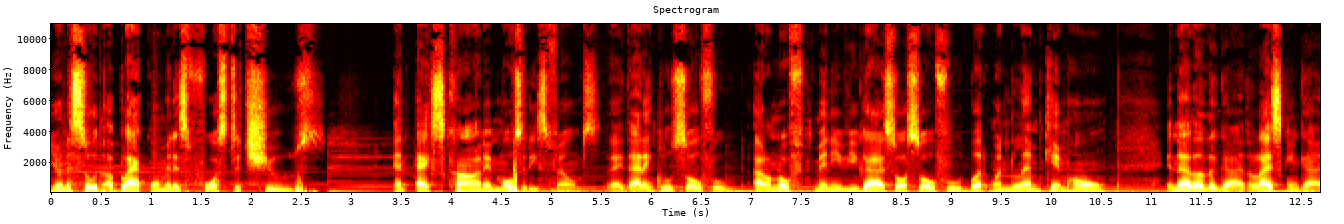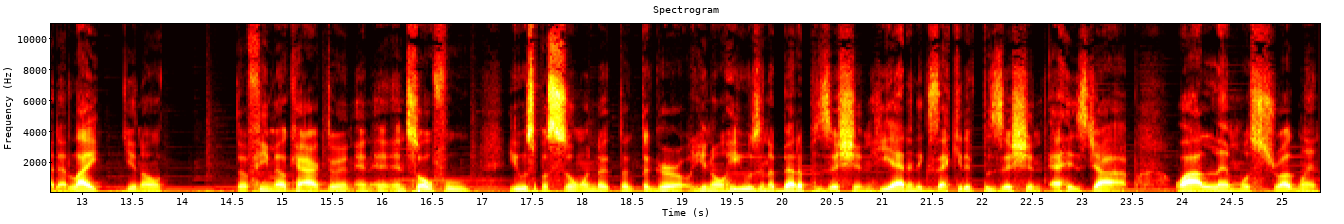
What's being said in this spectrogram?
You understand? So a black woman is forced to choose an ex-con in most of these films. That includes Soul Food. I don't know if many of you guys saw Soul Food, but when Lem came home, and that other guy, the light-skinned guy, that liked, you know, the female character in, in, in Soul Food, he was pursuing the, the, the, girl. You know, he was in a better position. He had an executive position at his job, while Lem was struggling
